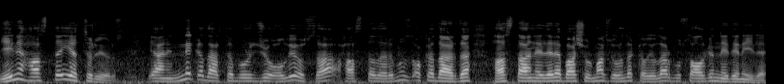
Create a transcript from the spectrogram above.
yeni hasta yatırıyoruz. Yani ne kadar taburcu oluyorsa hastalarımız o kadar da hastanelere başvurmak zorunda kalıyorlar bu salgın nedeniyle.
